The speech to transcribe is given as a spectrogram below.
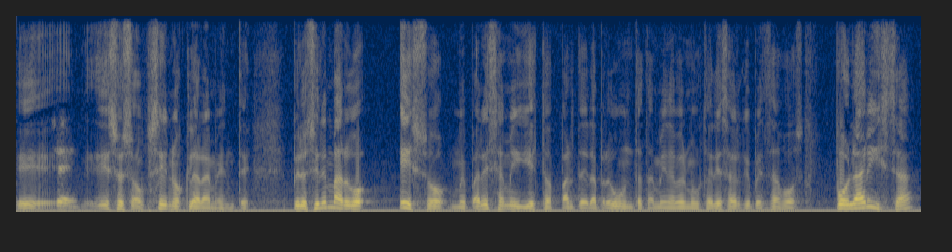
Eh, Eso es obsceno claramente. Pero sin embargo, eso me parece a mí, y esto es parte de la pregunta también, a ver, me gustaría saber qué pensás vos, polariza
